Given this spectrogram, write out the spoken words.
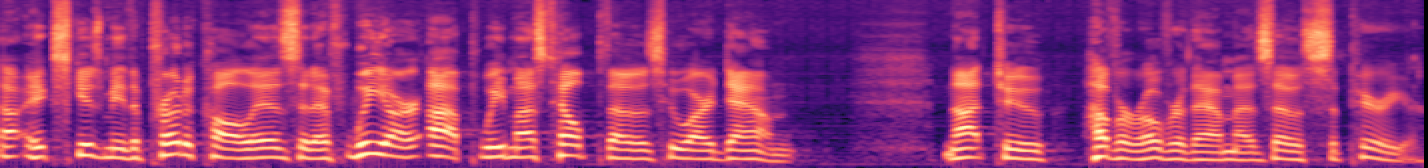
uh, excuse me, the protocol is that if we are up, we must help those who are down not to hover over them as though superior.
